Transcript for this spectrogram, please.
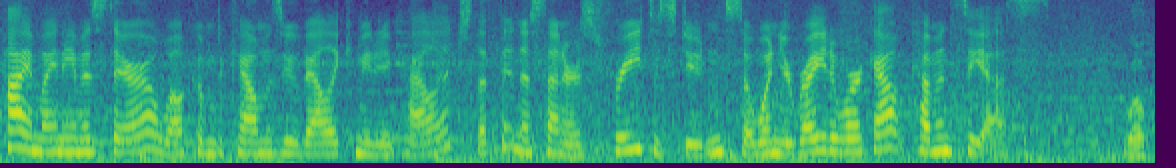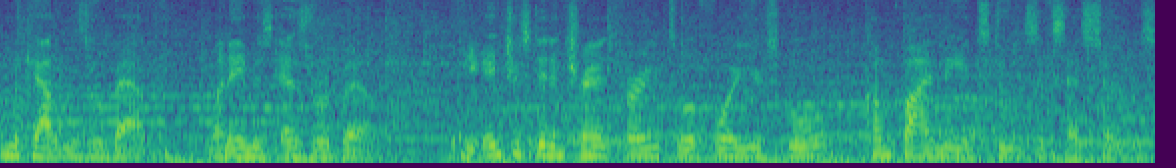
Hi, my name is Sarah. Welcome to Kalamazoo Valley Community College. The fitness center is free to students, so when you're ready to work out, come and see us. Welcome to Kalamazoo Valley. My name is Ezra Bell. If you're interested in transferring to a four-year school, come find me in Student Success Services.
